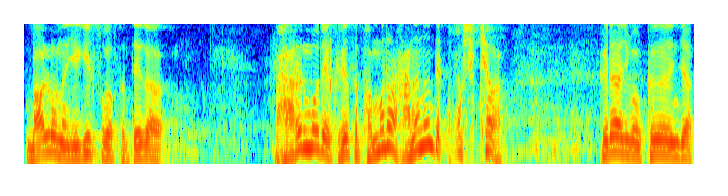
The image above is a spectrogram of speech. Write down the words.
말로는 이길 수가 없어. 내가 말을 못해. 그래서 법문을 안 하는데 꼭 시켜. 그래가지고 그 이제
